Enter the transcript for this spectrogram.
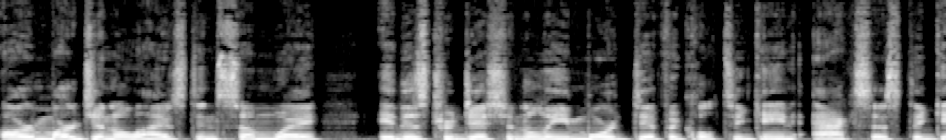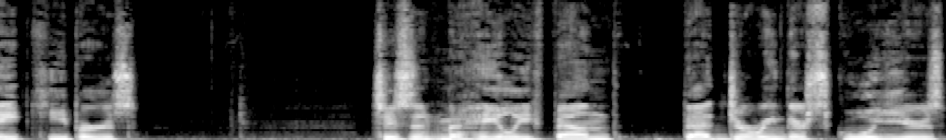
are marginalized in some way, it is traditionally more difficult to gain access to gatekeepers. Csikszentmihalyi found that during their school years,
